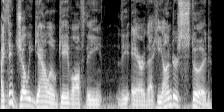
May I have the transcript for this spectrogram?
I think Joey Gallo gave off the the air that he understood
